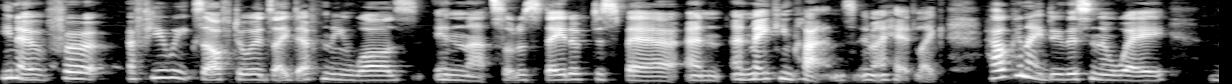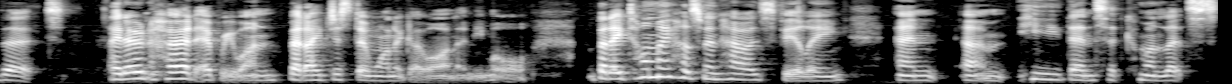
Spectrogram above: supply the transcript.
you know, for a few weeks afterwards, I definitely was in that sort of state of despair and and making plans in my head, like how can I do this in a way that I don't hurt everyone, but I just don't want to go on anymore. But I told my husband how I was feeling, And um, he then said, Come on, let's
